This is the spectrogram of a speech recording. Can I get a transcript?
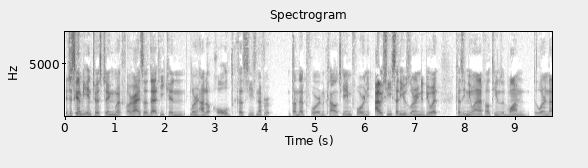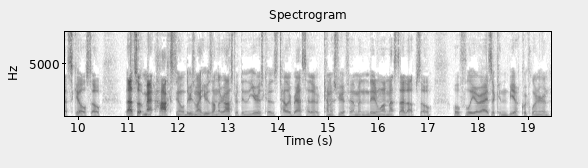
It's just going to be interesting with Araiza that he can learn how to hold because he's never done that before in a college game before, and he, obviously he said he was learning to do it because he knew NFL teams would want him to learn that skill. So. That's what Matt Haacks, you know, the reason why he was on the roster at the end of the year is because Tyler Bass had a chemistry with him and they didn't want to mess that up. So hopefully Araiza can be a quick learner and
